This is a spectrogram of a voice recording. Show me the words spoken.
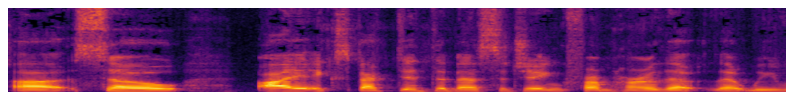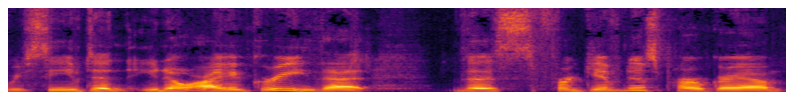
Uh, so I expected the messaging from her that, that we received. And, you know, I agree that this forgiveness program,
